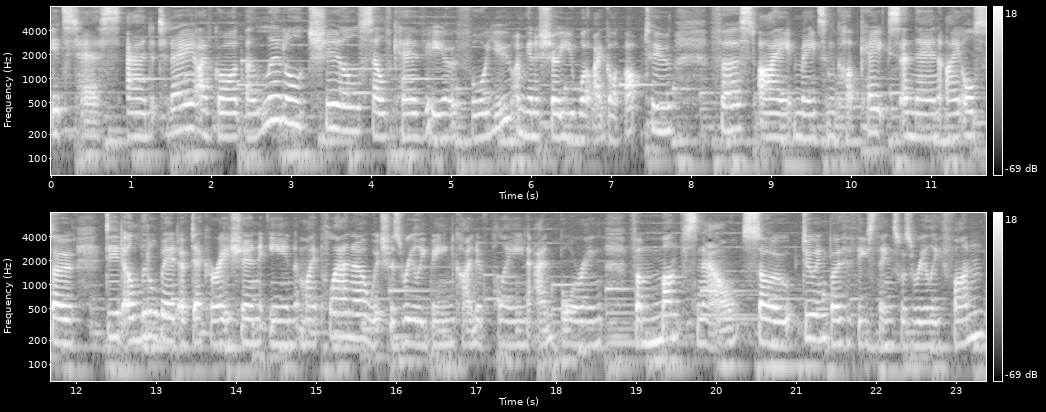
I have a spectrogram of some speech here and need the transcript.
it's Tess and today I've got a little chill self-care video for you. I'm going to show you what I got up to. First I made some cupcakes and then I also did a little bit of decoration in my planner which has really been kind of plain and boring for months now so doing both of these things was really fun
